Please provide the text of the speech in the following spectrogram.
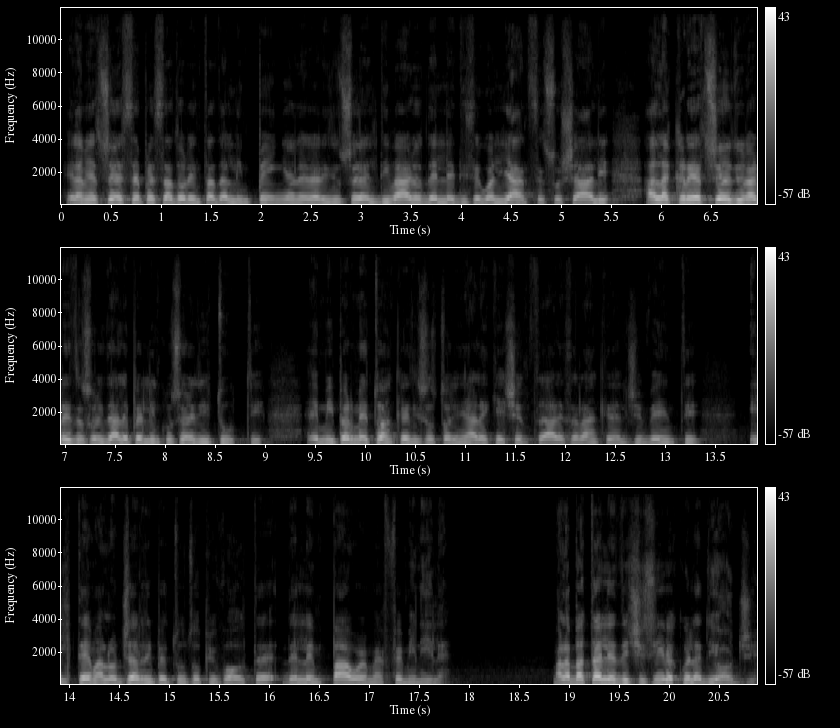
E la mia azione è sempre stata orientata all'impegno nella riduzione del divario delle diseguaglianze sociali, alla creazione di una rete solidale per l'inclusione di tutti. E mi permetto anche di sottolineare che centrale sarà anche nel G20 il tema, l'ho già ripetuto più volte, dell'empowerment femminile. Ma la battaglia decisiva è quella di oggi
